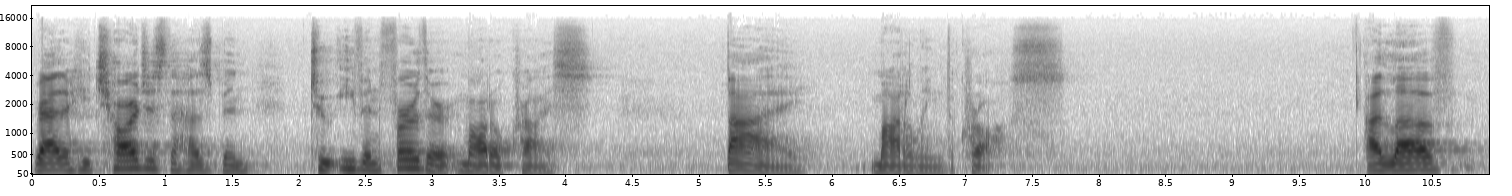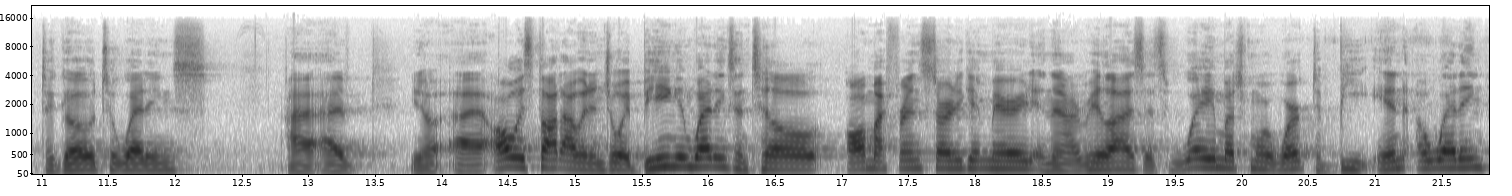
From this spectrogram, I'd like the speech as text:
Rather, he charges the husband to even further model Christ by modeling the cross. I love to go to weddings. I, I you know, I always thought I would enjoy being in weddings until all my friends started to get married, and then I realized it's way much more work to be in a wedding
